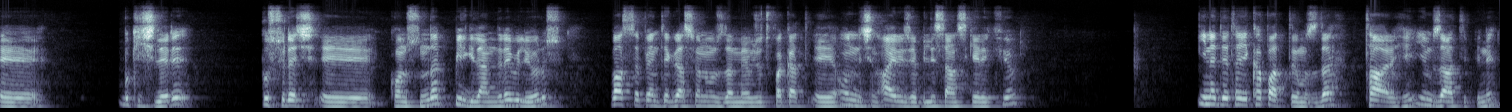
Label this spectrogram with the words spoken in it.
e, bu kişileri bu süreç e, konusunda bilgilendirebiliyoruz. WhatsApp entegrasyonumuz da mevcut fakat e, onun için ayrıca bir lisans gerekiyor. Yine detayı kapattığımızda tarihi, imza tipini,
